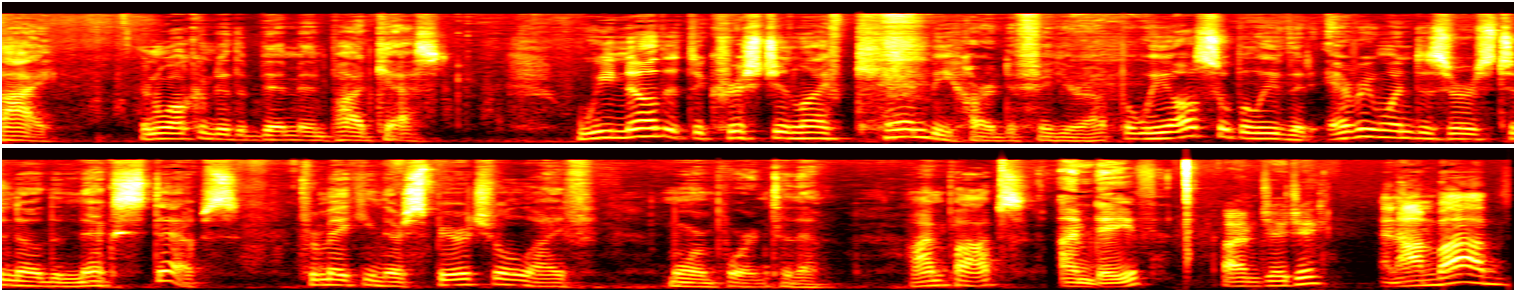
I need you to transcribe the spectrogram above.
Hi, and welcome to the Binmin Podcast. We know that the Christian life can be hard to figure out, but we also believe that everyone deserves to know the next steps for making their spiritual life more important to them. I'm Pops. I'm Dave. I'm JJ. And I'm Bob.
